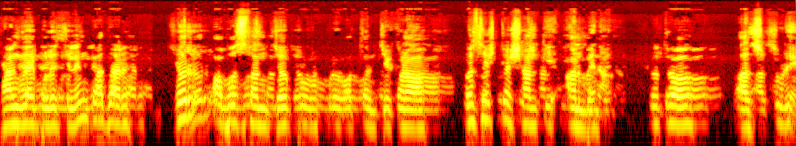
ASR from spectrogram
ঝাংজাই বলেছিলেন গাজার জোর অবস্থান, জোর প্রভাব পরিবর্তন যে কোনো প্রচেষ্টা শান্তি আনবে না। সূত্র আজ টুডে।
